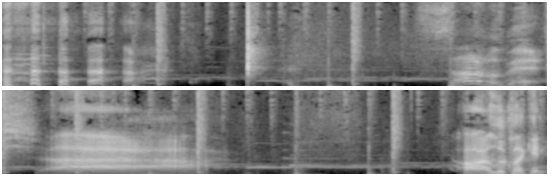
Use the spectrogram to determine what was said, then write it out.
Son of a bitch. Ah. Oh, I look like an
